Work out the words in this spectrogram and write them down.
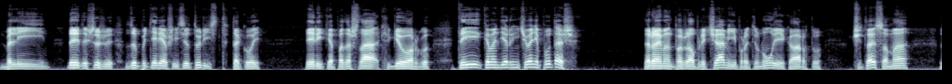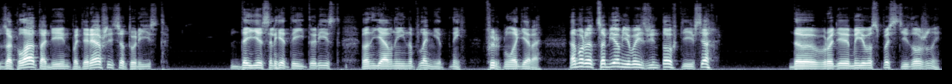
Блин, да это что же за потерявшийся турист такой? Эрика подошла к Георгу. Ты, командир, ничего не путаешь? Раймонд пожал плечами и протянул ей карту. Читай сама. Заклад один, потерявшийся турист. Да если это и турист, он явно инопланетный, фыркнула Гера. А может, собьем его из винтовки и все? Да вроде мы его спасти должны,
